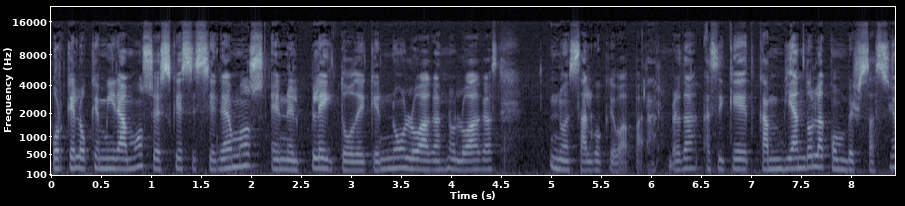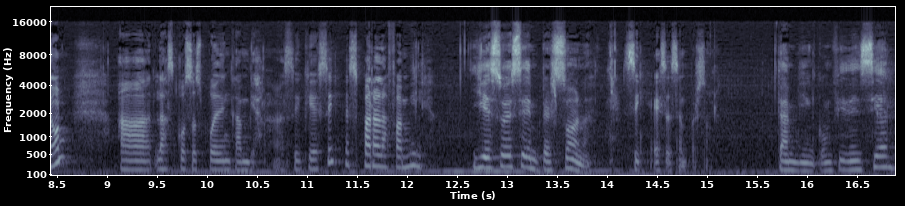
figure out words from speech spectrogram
Porque lo que miramos es que si seguimos en el pleito de que no lo hagas, no lo hagas, no es algo que va a parar, ¿verdad? Así que cambiando la conversación, ah, las cosas pueden cambiar. Así que sí, es para la familia. Y eso es en persona, Sí, ese es en persona. también confidencial.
